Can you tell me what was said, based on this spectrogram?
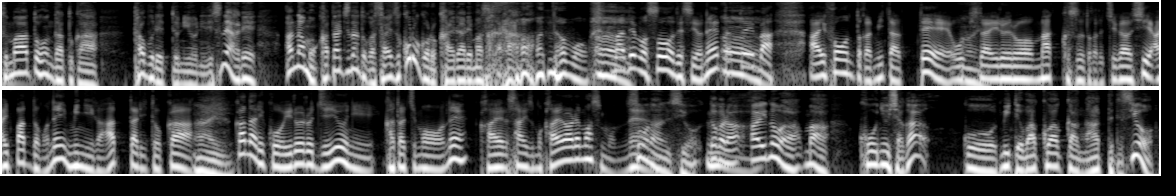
スマートフォンだとか、タブレットのようにですね、あれ、穴も形だとかサイズコロコロ変えられますから。あんなもん、うんまあでもそうですよね、例えば、iPhone とか見たって、大きさいろいろ MAX とかで違うし、iPad もね、ミニがあったりとか、はい。かなりこういろいろ自由に形もね、変えサイズも変えられますもんね。そうなんですよ。だから、うんああいうのは、まあ、購入者が、こう、見てワクワク感があってですよ、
